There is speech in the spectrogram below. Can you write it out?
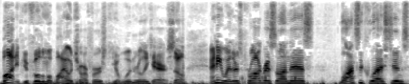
But if you fill them with biochar first, you wouldn't really care. So anyway, there's progress on this. Lots of questions.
